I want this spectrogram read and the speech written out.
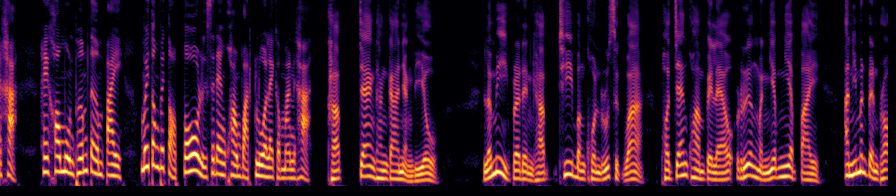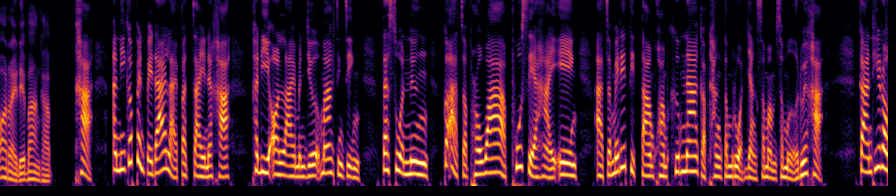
นะคะ ให้ข้อมูลเพิ่มเติมไป ไม่ต้องไปตอบโต้หรือแสดงความหวาดกลัวอะไรกับมันค่ะ ครับ แจ้งทางการอย่างเดียว แล้วมีอีกประเด็นครับ ที่บางคนรู้สึกว่า พอแจ้งความไปแล้วเรื่องมันเงียบๆไป อันนี้มันเป็นเพราะอะไรได้บ้างครับ ค่ะ อันนี้ก็เป็นไปได้หลายปัจจัยนะคะ คดีออนไลน์มันเยอะมากจริง ๆ แต่ส่วนหนึ่งก็อาจจะเพราะว่าผู้เสียหายเองอาจจะไม่ได้ติดตามความคืบหน้ากับทางตำรวจอย่างสม่ำเสมอด้วยค่ะ การที่เรา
